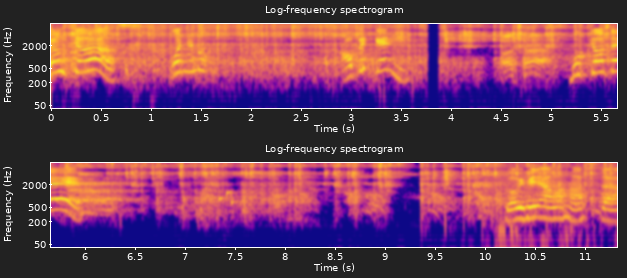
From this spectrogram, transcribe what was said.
ต้องเจอวันนั้นเอาไปกิน Attack. บุกโจมตี เรามีเพชรมหาศา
